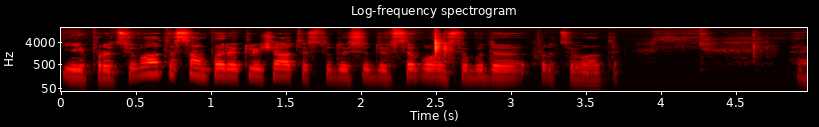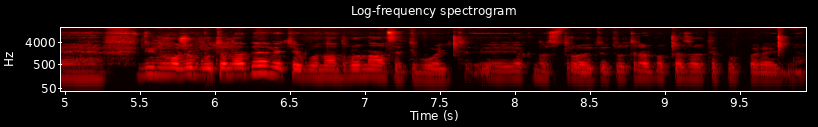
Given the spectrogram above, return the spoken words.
і працювати, сам переключатись туди-сюди, все повністю буде працювати. Е, Він може бути на 9 або на 12 вольт. Е, Як настроїти, то треба казати попередньо.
